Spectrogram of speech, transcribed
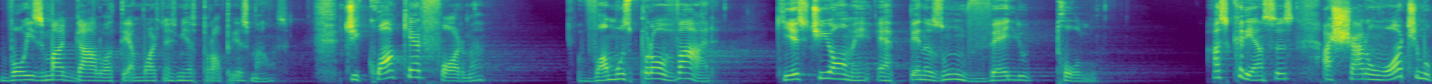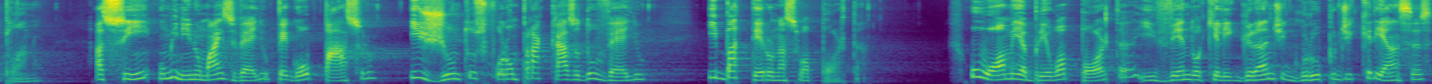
vou esmagá-lo até a morte nas minhas próprias mãos. De qualquer forma, vamos provar que este homem é apenas um velho tolo. As crianças acharam um ótimo plano. Assim, o menino mais velho pegou o pássaro e juntos foram para a casa do velho e bateram na sua porta. O homem abriu a porta e, vendo aquele grande grupo de crianças,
